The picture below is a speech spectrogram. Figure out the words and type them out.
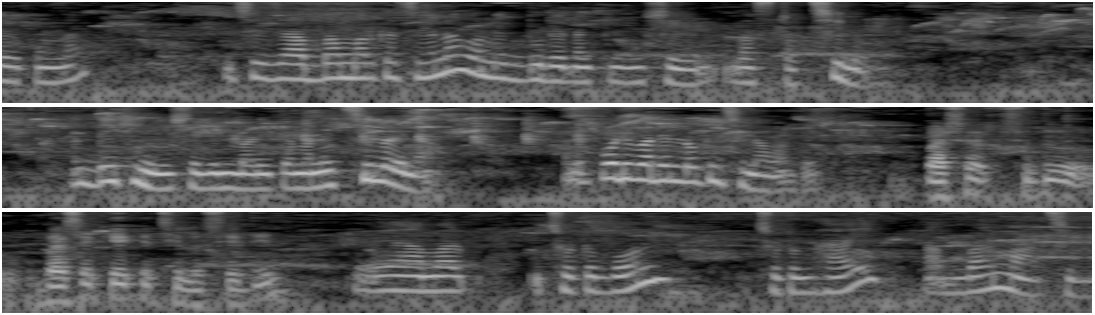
যেরকম না। সে যে আব্বা আমার কাছে না অনেক দূরে নাকি সে লাশটা ছিল। দেখিনি সেদিন বাড়িতে মানে ছিলই না। মানে পরিবারের লোকই ছিল আমাদের। বাসার শুধু বাসায় কে কে ছিল সেদিন? এ আমার ছোট বোন ছোট ভাই আব্বার মা ছিল।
